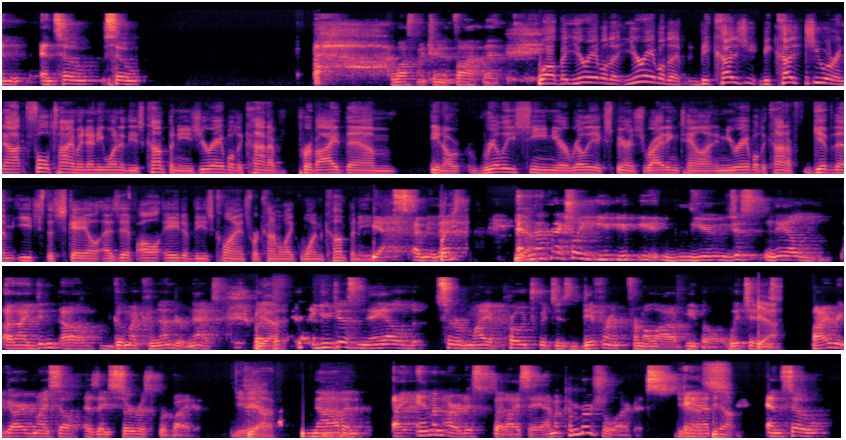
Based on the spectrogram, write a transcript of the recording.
and and so so I lost my train of thought, but Well, but you're able to you're able to because you because you are not full time at any one of these companies, you're able to kind of provide them, you know, really senior, really experienced writing talent, and you're able to kind of give them each the scale as if all eight of these clients were kind of like one company. yes, I mean But that's yeah. and that's actually you, you you you just nailed and I didn't I'll go my conundrum next, but Yeah. you just nailed sort of my approach, which is different from a lot of people, which is Yeah. I regard myself as a service provider. Yeah. Yeah. Not Mm-hmm. an I am an artist, but I say I'm a commercial artist. Yes. And Yeah. And so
